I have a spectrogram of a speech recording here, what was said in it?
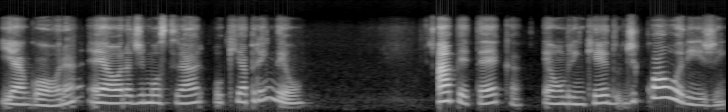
e agora é a hora de mostrar o que aprendeu. A peteca é um brinquedo de qual origem?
